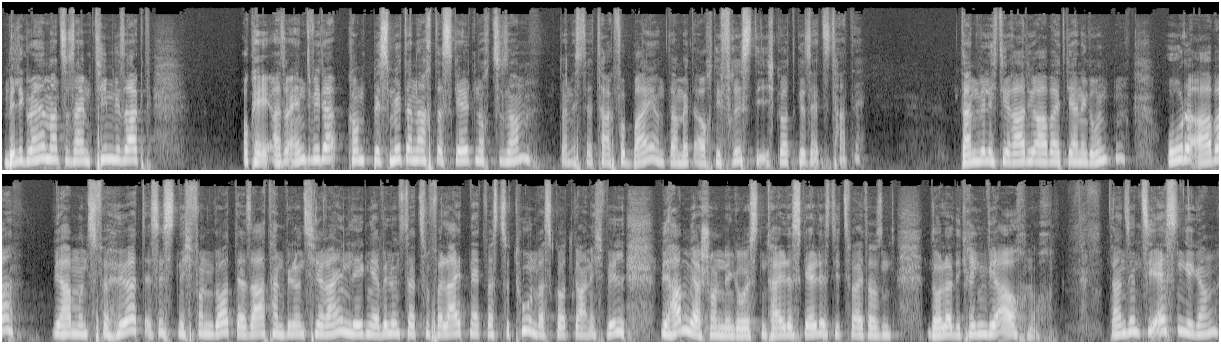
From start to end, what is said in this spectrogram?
Billy Graham hat zu seinem Team gesagt, okay, also entweder kommt bis Mitternacht das Geld noch zusammen, dann ist der Tag vorbei und damit auch die Frist, die ich Gott gesetzt hatte. Dann will ich die Radioarbeit gerne gründen. Oder aber wir haben uns verhört, es ist nicht von Gott, der Satan will uns hier reinlegen, er will uns dazu verleiten, etwas zu tun, was Gott gar nicht will. Wir haben ja schon den größten Teil des Geldes, die 2000 Dollar, die kriegen wir auch noch. Dann sind sie essen gegangen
